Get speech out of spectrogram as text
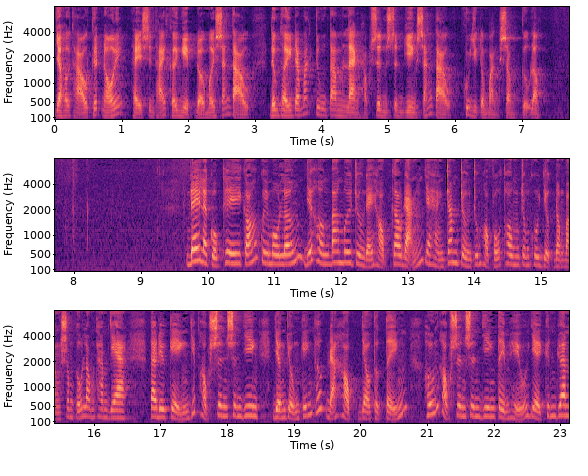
và hội thảo kết nối hệ sinh thái khởi nghiệp đổi mới sáng tạo, đồng thời ra mắt trung tâm làng học sinh sinh viên sáng tạo khu vực đồng bằng sông Cửu Long. Đây là cuộc thi có quy mô lớn với hơn 30 trường đại học cao đẳng và hàng trăm trường trung học phổ thông trong khu vực đồng bằng sông Cửu Long tham gia, tạo điều kiện giúp học sinh sinh viên vận dụng kiến thức đã học vào thực tiễn, hướng học sinh sinh viên tìm hiểu về kinh doanh,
